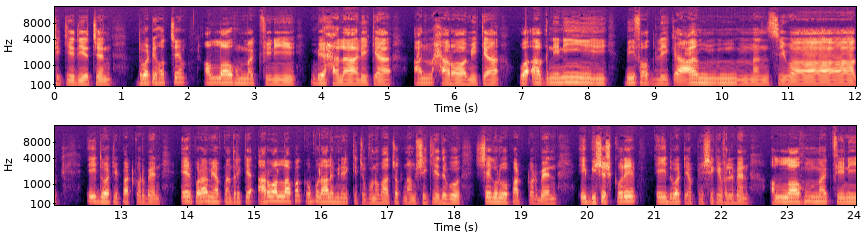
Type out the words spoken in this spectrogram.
শিখিয়ে দিয়েছেন। দোয়াটি হচ্ছে আল্লাহ হুম্মাক ফিনি বেহালালিকা আন হারামিকা ওয়া আগ্নিনী বিফদলিকা সিওয়াক। এই দোয়াটি পাঠ করবেন। এরপর আমি আপনাদেরকে আরও আল্লাহ পাক রব্বুল আলমিনের কিছু গুণবাচক নাম শিখিয়ে দেব, সেগুলোও পাঠ করবেন। এই বিশেষ করে এই দোয়াটি আপনি শিখে ফেলবেন আল্লাহুম্মাকফিনি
